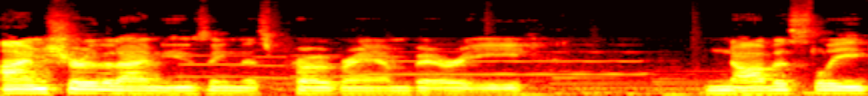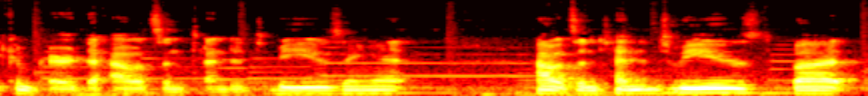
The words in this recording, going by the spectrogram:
I'm sure that I'm using this program very novicely compared to how it's intended to be using it, how it's intended to be used, but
